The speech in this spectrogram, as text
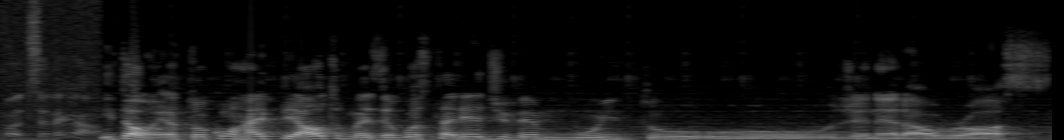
pode ser legal. Então, eu tô com hype alto, mas eu gostaria de ver muito o General Ross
